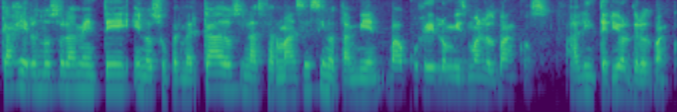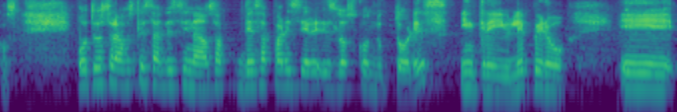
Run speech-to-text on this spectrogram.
cajeros no solamente en los supermercados, en las farmacias, sino también va a ocurrir lo mismo en los bancos al interior de los bancos. Otros trabajos que están destinados a desaparecer es los conductores, increíble, pero eh,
